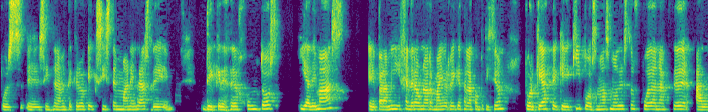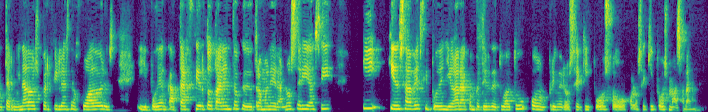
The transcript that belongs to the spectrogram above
pues eh, sinceramente creo que existen maneras de, crecer juntos y además eh, para mí genera una mayor riqueza en la competición porque hace que equipos más modestos puedan acceder a determinados perfiles de jugadores y puedan captar cierto talento que de otra manera no sería así y quién sabe si pueden llegar a competir de tú a tú con primeros equipos o con los equipos más grandes.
